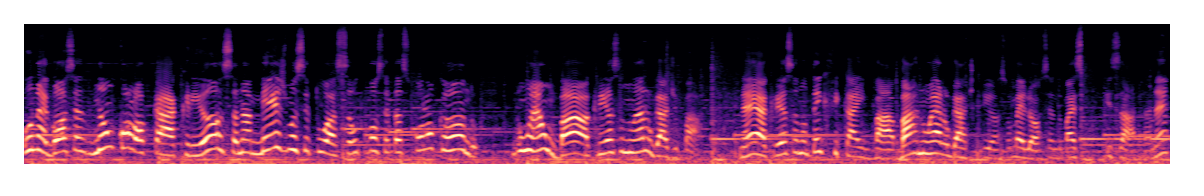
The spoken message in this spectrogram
O negócio é não colocar a criança na mesma situação que você está se colocando. Não é um bar, a criança não é lugar de bar. Né? A criança não tem que ficar em bar. Bar não é lugar de criança, ou melhor, sendo mais exata, né?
